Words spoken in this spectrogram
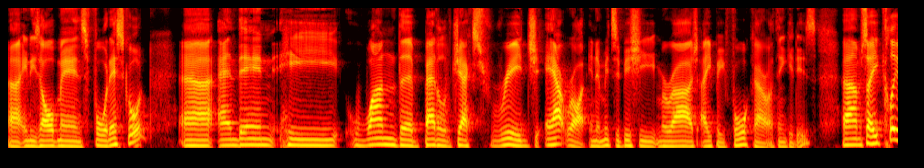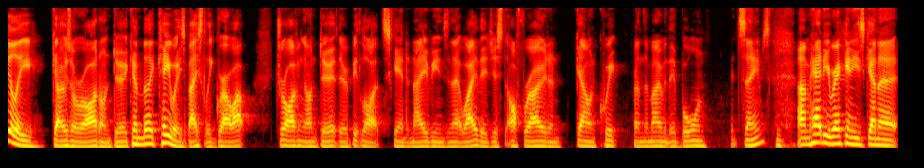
uh, in his old man's Ford Escort. Uh, and then he won the Battle of Jacks Ridge outright in a Mitsubishi Mirage AP4 car, I think it is. Um, so he clearly goes all right on dirt. The Kiwis basically grow up driving on dirt. They're a bit like Scandinavians in that way. They're just off road and going quick from the moment they're born. It seems. Um, how do you reckon he's gonna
